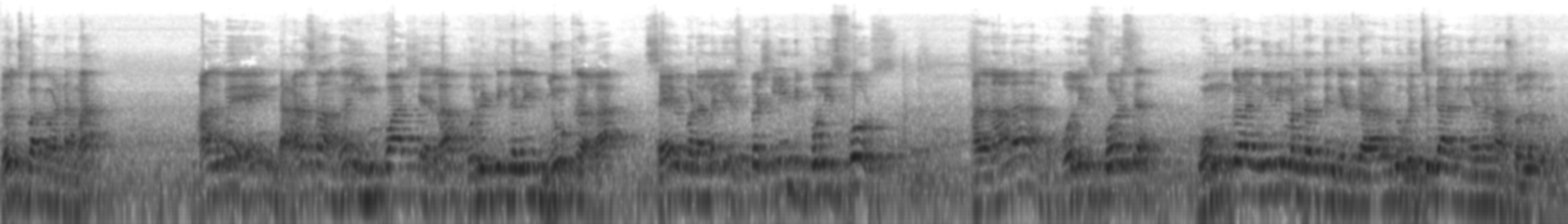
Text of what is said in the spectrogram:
யோசிச்சு பார்க்க வேண்டாமா? ஆகவே இந்த அரசாங்கம் இம்பார்ஷியலாக பொலிட்டிக்கலி நியூட்ரலாக செயல்படலை எஸ்பெஷலி தி போலீஸ் ஃபோர்ஸ் அதனால அந்த போலீஸ் ஃபோர்ஸை உங்களை நீதிமன்றத்துக்கு இருக்கிற அளவுக்கு வச்சுக்காதீங்கன்னு நான் சொல்ல விரும்புகிறேன்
